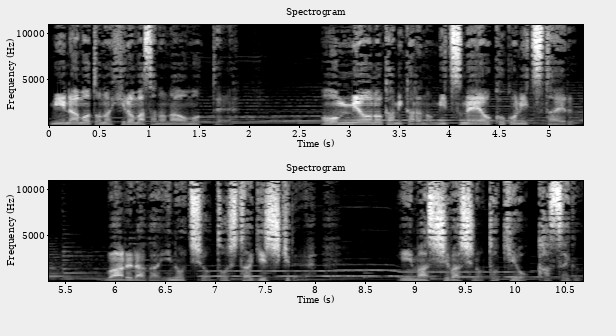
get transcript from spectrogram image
源の広政の名をもって陰陽の神からの密命をここに伝える。我らが命を賭した儀式で今しばしの時を稼ぐ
